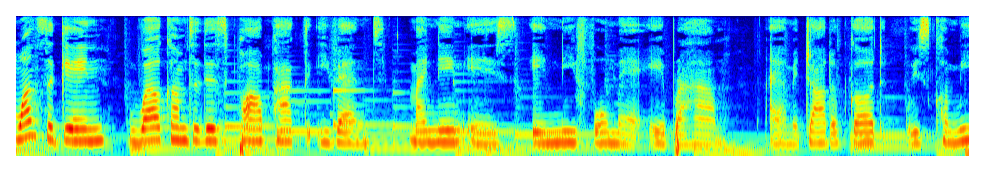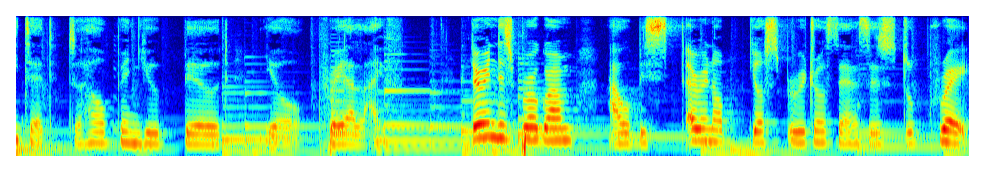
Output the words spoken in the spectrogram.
Once again, welcome to this power packed event. My name is Enifome Abraham. I am a child of God who is committed to helping you build your prayer life. During this program, I will be stirring up your spiritual senses to pray.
